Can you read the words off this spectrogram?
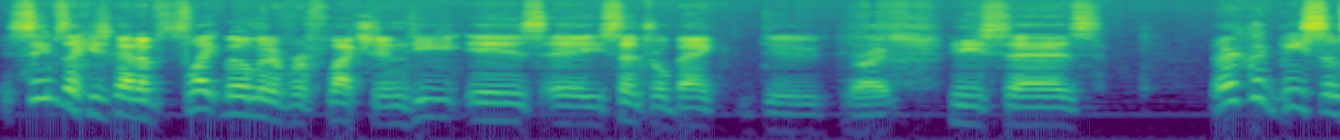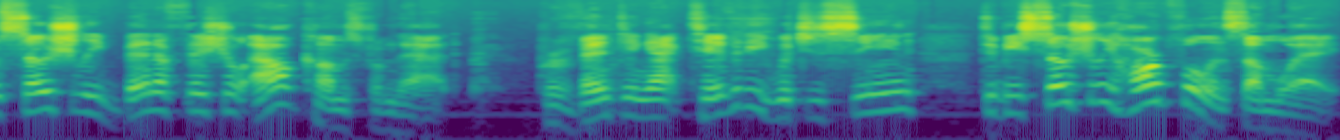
It seems like he's got a slight moment of reflection. He is a central bank dude. Right. He says there could be some socially beneficial outcomes from that, preventing activity which is seen to be socially harmful in some way.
